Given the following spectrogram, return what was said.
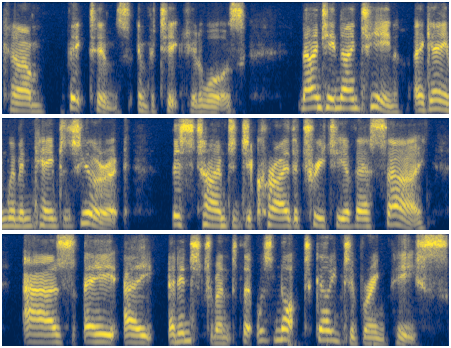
become victims in particular wars. 1919, again, women came to Zurich, this time to decry the Treaty of Versailles as a, a, an instrument that was not going to bring peace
